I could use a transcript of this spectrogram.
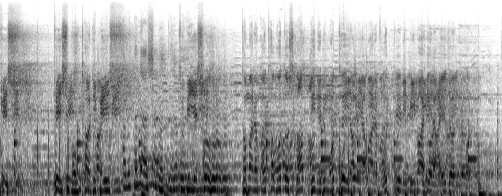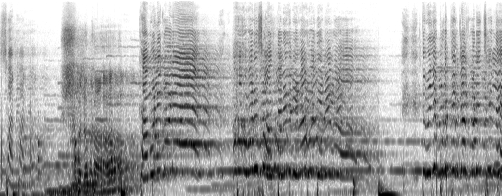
বেশ বেশ বেশ। তুমি এসো তোমার কথা মতো সাত দিনের মধ্যেই আমি আমার পুত্রের বিবাহের আয়োজন করব। স্বামী। শোনকা কেমন করে আমার সন্তানের বিবাহ দেবে তুমি যে প্রতিজ্ঞা করেছিলে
